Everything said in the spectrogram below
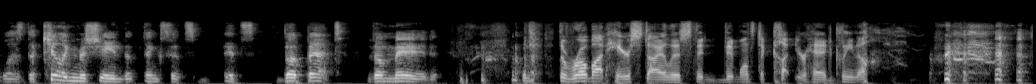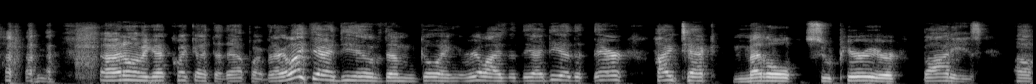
Was the killing machine that thinks it's it's Babette the maid. The robot hairstylist that, that wants to cut your head clean off. I don't know we got quite got to that part, but I like the idea of them going realize that the idea that their high tech metal superior bodies uh,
